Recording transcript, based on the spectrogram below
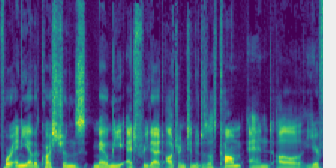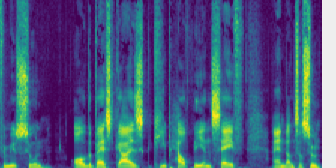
For any other questions, mail me at frida at and I'll hear from you soon. All the best, guys. Keep healthy and safe. And until soon,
